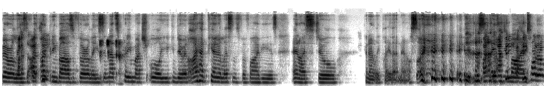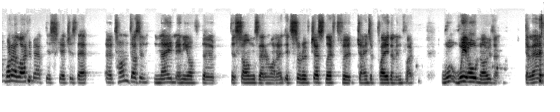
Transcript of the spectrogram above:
Für Elise, opening bars of Für Elise, and that's pretty much all you can do. And I had piano lessons for five years, and I still can only play that now. So I, I, think, I, think, what I, what I like about this sketch is that uh, Tom doesn't name any of the the songs that are on it. It's sort of just left for Jane to play them, and like w- we all know them. it's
